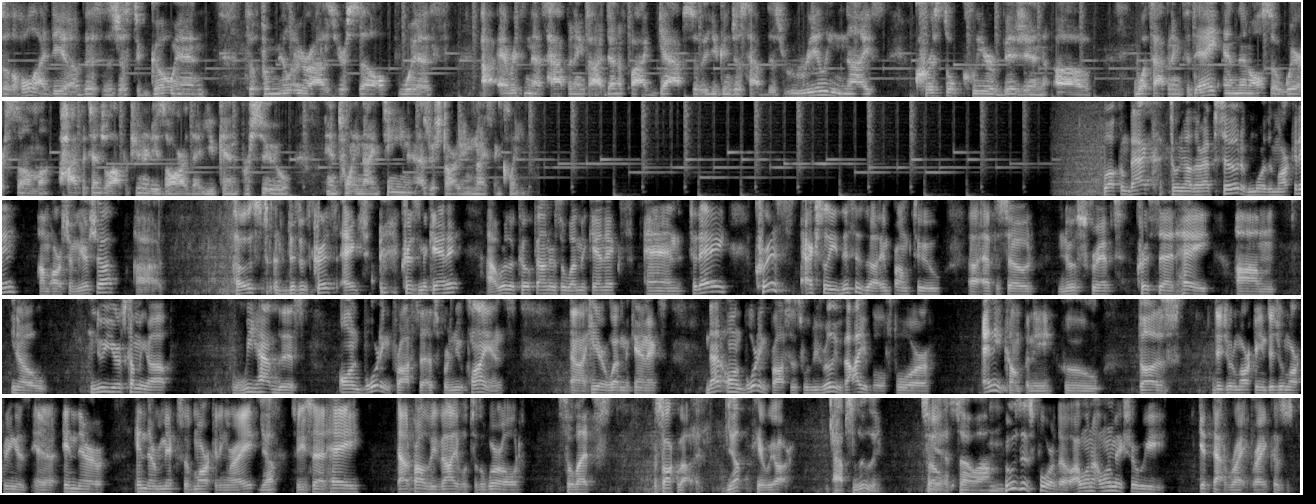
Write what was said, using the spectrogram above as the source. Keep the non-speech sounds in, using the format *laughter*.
So the whole idea of this is just to go in to familiarize yourself with uh, everything that's happening, to identify gaps, so that you can just have this really nice, crystal clear vision of what's happening today, and then also where some high potential opportunities are that you can pursue in 2019 as you're starting nice and clean. Welcome back to another episode of More Than Marketing. I'm Arsham Mirshah, uh, host. *laughs* This is Chris, *laughs* Chris Mechanic. Uh, we're the co-founders of WebMechanix, and today, Chris actually, this is an impromptu uh, episode, no script. Chris said, "Hey, um, you know, New Year's coming up. We have this onboarding process for new clients uh, here at WebMechanix." That onboarding process would be really valuable for any company who does digital marketing. Digital marketing is uh, in their in their mix of marketing, right? Yep. So you said, "Hey, that would probably be valuable to the world." So let's let's talk about it. Yep. Here we are. Absolutely. So yeah. So um, who's this for, though? I want to I want to make sure we get that right, right? Because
